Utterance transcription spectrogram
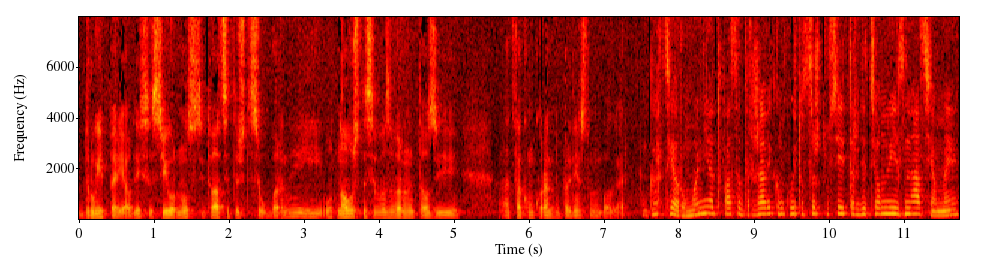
други периоди със сигурност ситуацията ще се обърне и отново ще се възвърне този, това конкурентно предимство на България. Гърция, Румъния, това са държави, към които също си традиционно изнасяме.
